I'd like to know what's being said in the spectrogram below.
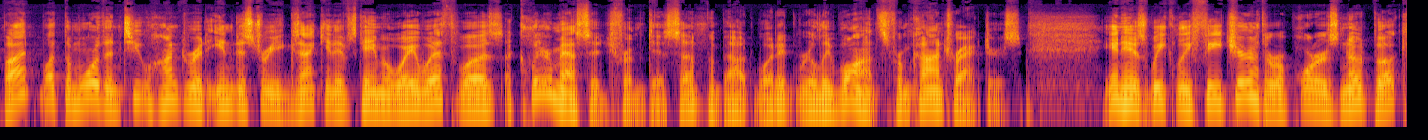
But what the more than 200 industry executives came away with was a clear message from DISA about what it really wants from contractors. In his weekly feature, The Reporter's Notebook,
